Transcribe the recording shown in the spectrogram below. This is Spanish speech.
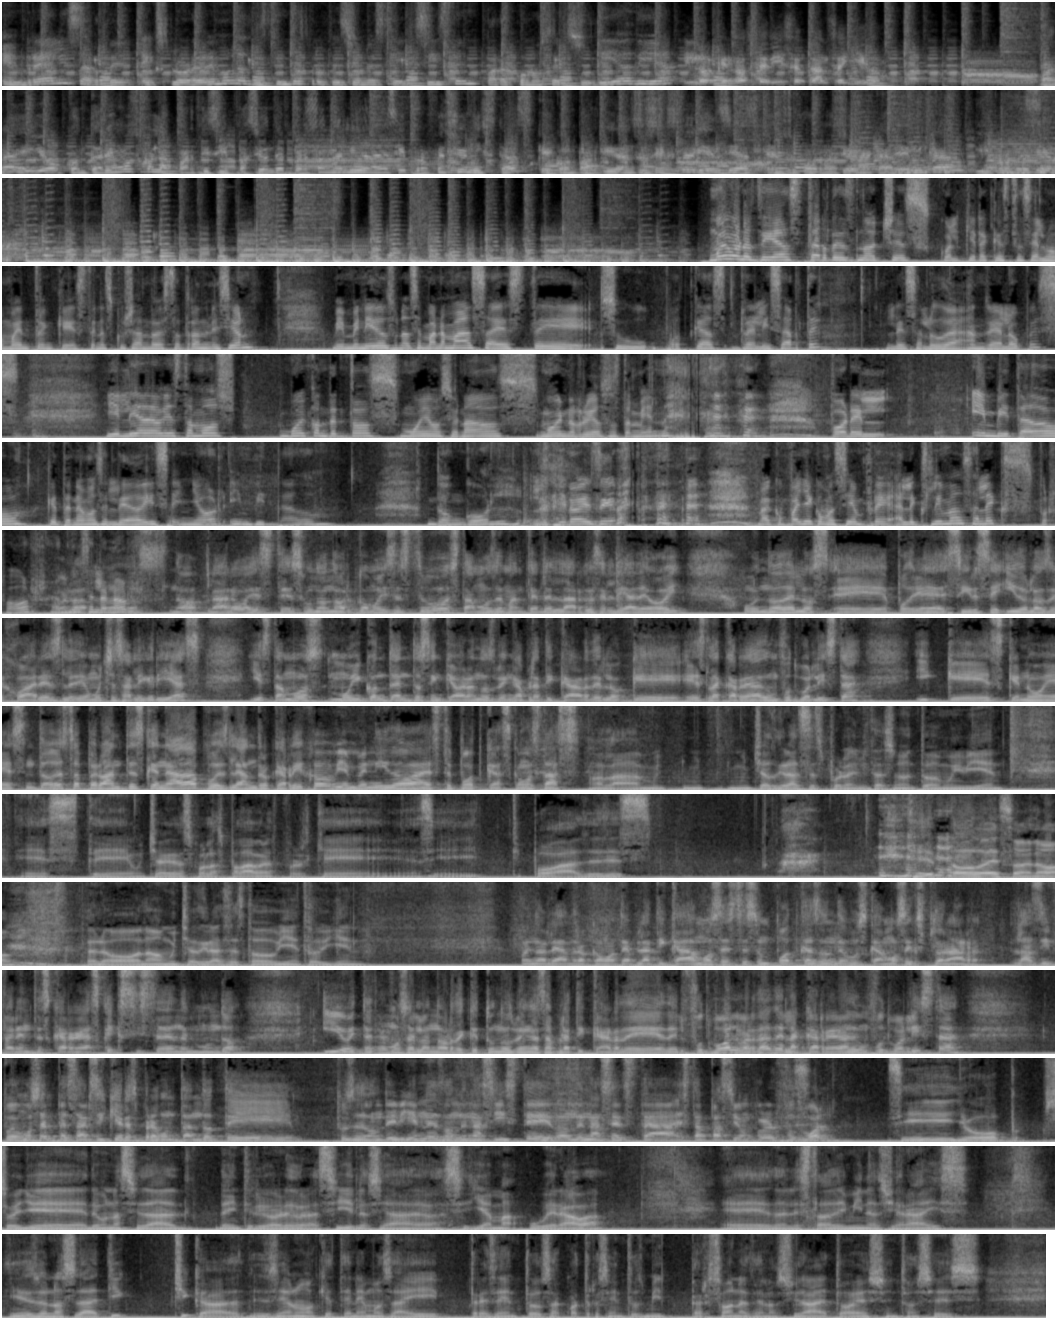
En Realizarte exploraremos las distintas profesiones que existen para conocer su día a día y lo que no se dice tan seguido. Para ello, contaremos con la participación de personalidades y profesionistas que compartirán sus experiencias en su formación académica y profesional. Muy buenos días, tardes, noches, cualquiera que este sea el momento en que estén escuchando esta transmisión. Bienvenidos una semana más a este su podcast Realizarte. Les saluda Andrea López. Y el día de hoy estamos muy contentos, muy emocionados, muy nerviosos también por el invitado que tenemos el día de hoy, señor invitado Don Gol, le quiero decir. Me acompaña como siempre Alex Limas. Alex, por favor, haznos el honor. No, claro, este es un honor, como dices tú. Estamos de mantener largos el día de hoy. Uno de los, eh, podría decirse, ídolos de Juárez le dio muchas alegrías y estamos muy contentos en que ahora nos venga a platicar de lo que es la carrera de un futbolista y qué es, qué no es en todo esto. Pero antes que nada, pues Leandro Carrijo, bienvenido a este podcast. ¿Cómo estás? Hola, muchas gracias por la invitación, todo muy bien. Este, muchas gracias por las palabras porque así, tipo, a veces... Todo eso, ¿no? Pero no, muchas gracias, todo bien, todo bien. Bueno, Leandro, como te platicábamos, este es un podcast donde buscamos explorar las diferentes carreras que existen en el mundo y hoy tenemos el honor de que tú nos vengas a platicar de, del fútbol, ¿verdad? De la carrera de un futbolista. Podemos empezar, si quieres, preguntándote, pues, de dónde vienes, dónde naciste, dónde nace esta, esta pasión por el fútbol. Sí, yo soy de una ciudad de interior de Brasil, o sea, se llama Uberaba, eh, del estado de Minas Gerais. Y es una ciudad chica, decíamos que tenemos ahí 300 a 400 mil personas en la ciudad y todo eso. Entonces,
